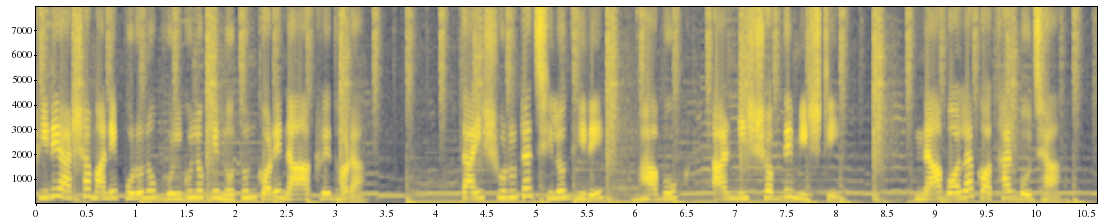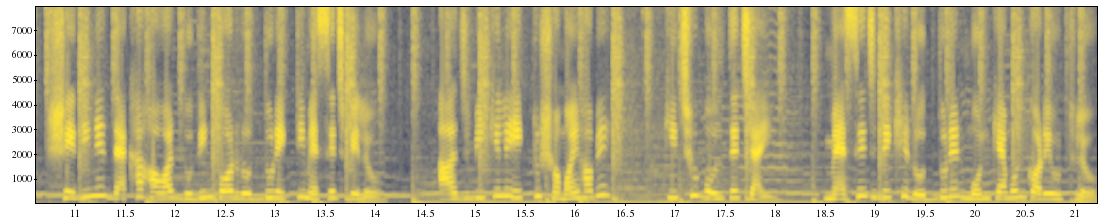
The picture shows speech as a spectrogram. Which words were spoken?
ফিরে আসা মানে পুরনো ভুলগুলোকে নতুন করে না আঁকড়ে ধরা। তাই শুরুটা ছিল ধীরে, ভাবুক, আর নিঃশব্দে মিষ্টি। না বলা কথার বোঝা। সেদিনের দেখা হওয়ার দুদিন পর রোদ্দুর একটি মেসেজ পেল। আজ বিকেলে একটু সময় হবে? কিছু বলতে চাই। মেসেজ দেখে রোদ্দুরের মন কেমন করে উঠল।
